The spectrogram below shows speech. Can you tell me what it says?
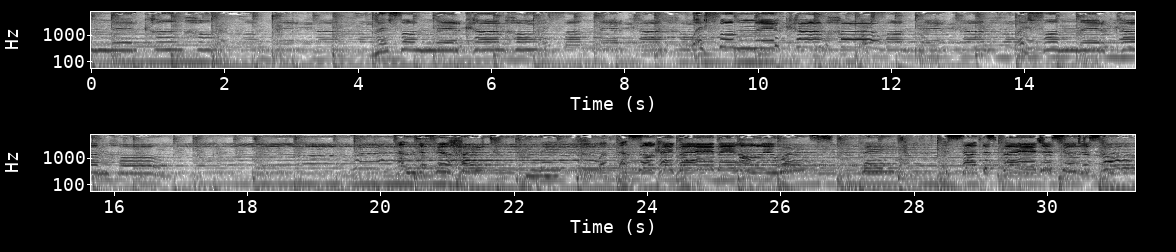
American home. Life American. this play, just you just hold.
